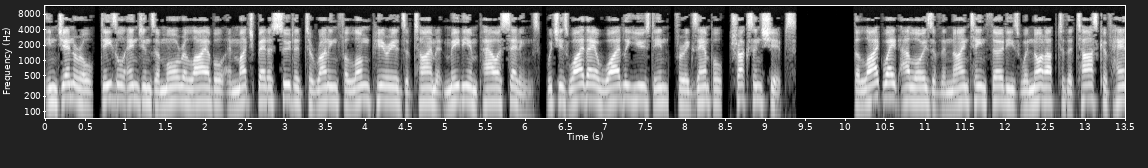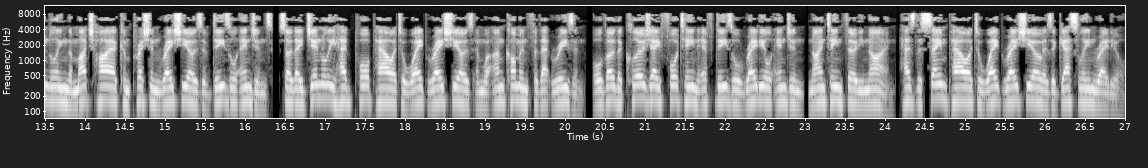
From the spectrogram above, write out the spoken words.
In general, diesel engines are more reliable and much better suited to running for long periods of time at medium power settings, which is why they are widely used in, for example, trucks and ships. The lightweight alloys of the 1930s were not up to the task of handling the much higher compression ratios of diesel engines, so they generally had poor power-to-weight ratios and were uncommon for that reason, although the Clerget 14F diesel radial engine 1939 has the same power-to-weight ratio as a gasoline radial.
